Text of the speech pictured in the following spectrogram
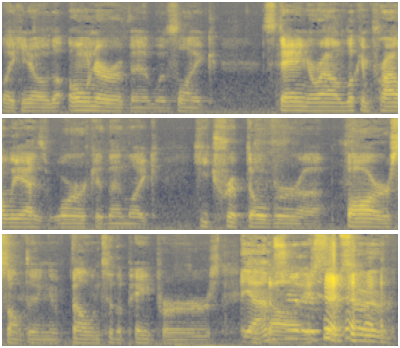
like you know, the owner of it was like standing around looking proudly at his work, and then like he tripped over a bar or something and fell into the papers. Yeah, I'm and sure there's some sort of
